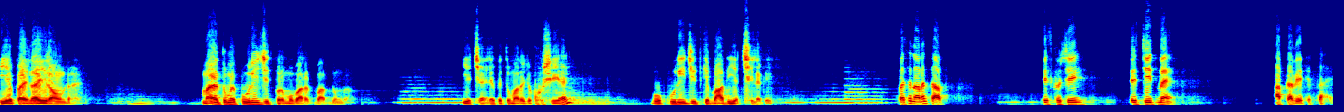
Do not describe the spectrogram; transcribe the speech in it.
ये पहला ही राउंड है। मैं तुम्हें पूरी जीत पर मुबारकबाद दूँगा। ये चेहरे पे तुम्हारे जो खुशी है ना वो पूरी जीत के बाद ही अच्छी लगेगी। वैसे नारायण साहब इस खुशी इस जीत में आपका भी एक हिस्सा है।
